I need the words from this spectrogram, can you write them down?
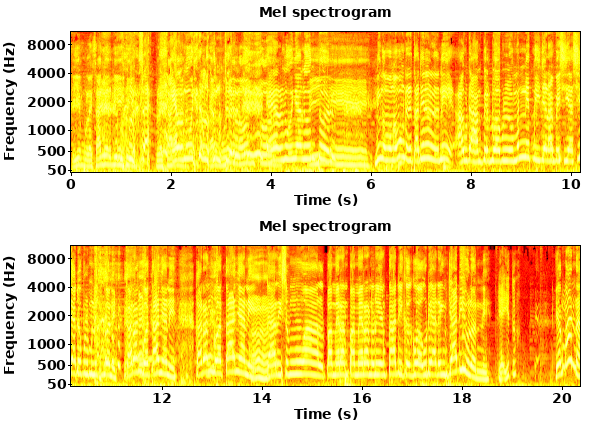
Iya mulai sadar dia. mulai sadar. Ilmunya luntur. Ilmunya luntur. Ilmunya luntur. Iya. Ini ngomong-ngomong dari tadi lu nih ah, udah hampir 20 menit nih jangan sampai sia-sia 20 menit gua nih. Sekarang gua tanya nih. Sekarang gua tanya nih Ah. dari semua pameran-pameran lu yang tadi ke gua udah ada yang jadi belum nih? ya itu. Yang mana?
